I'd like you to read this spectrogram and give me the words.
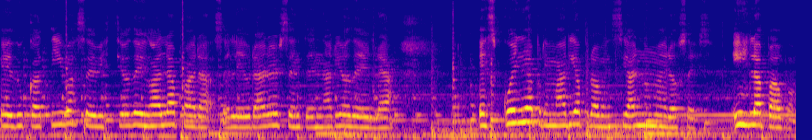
educativa se vistió de gala para celebrar el centenario de la Escuela Primaria Provincial número 6, Isla Pavón.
